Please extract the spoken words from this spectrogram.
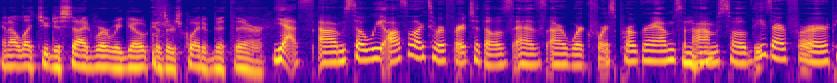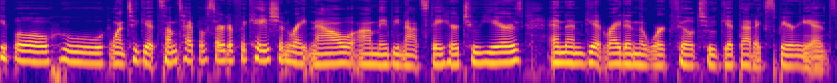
and I'll let you decide where we go because there's quite a bit there. Yes. Um, so we also like to refer to those as our workforce programs. Mm-hmm. Um, so these are for people who want to get some type of certification right now, um, maybe not stay here two years, and then get right in the work field to get that experience.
